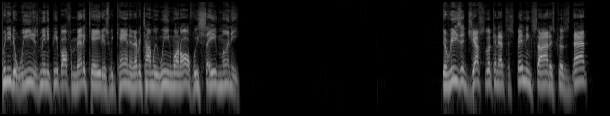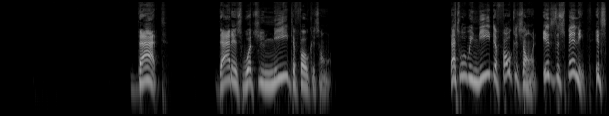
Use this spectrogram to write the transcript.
We need to wean as many people off of Medicaid as we can, and every time we wean one off, we save money. The reason Jeff's looking at the spending side is because that that that is what you need to focus on. That's what we need to focus on is the spending. It's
